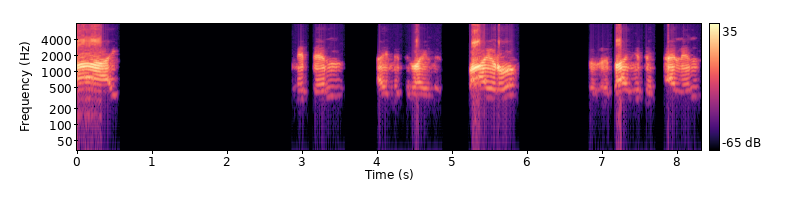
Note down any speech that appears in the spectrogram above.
باي. مثل أي مثل هاي مثل. بايرو داي مثل اليل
